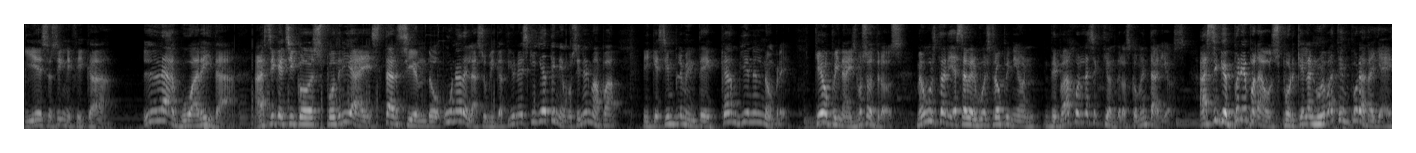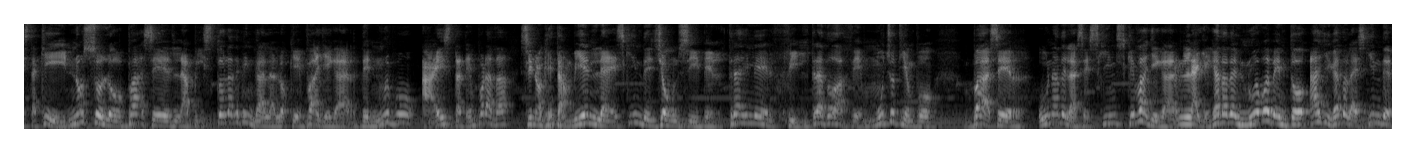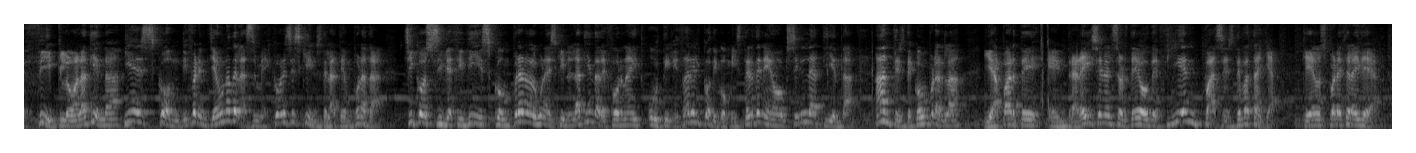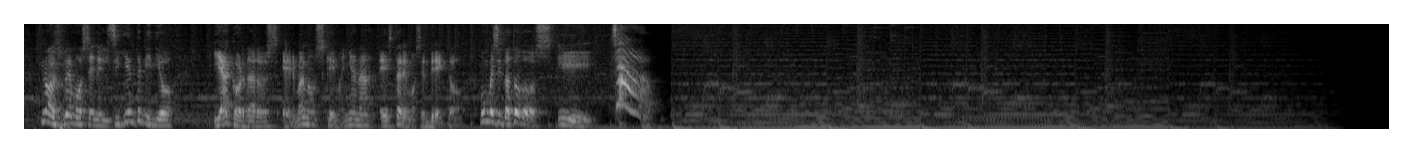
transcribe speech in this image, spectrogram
Y eso significa la guarida. Así que chicos, podría estar siendo una de las ubicaciones que ya tenemos en el mapa y que simplemente cambien el nombre. ¿Qué opináis vosotros? Me gustaría saber vuestra opinión debajo en la sección de los comentarios. Así que preparaos porque la nueva temporada ya está aquí. No solo va a ser la pistola de bengala lo que va a llegar de nuevo a esta temporada, sino que también la skin de Jonesy del tráiler filtrado hace mucho tiempo va a ser una de las skins que va a llegar. La llegada del nuevo evento ha llegado la skin de Ciclo a la tienda y es con diferencia una de las mejores skins de la temporada. Chicos, si decidís comprar alguna skin en la tienda de Fortnite, utilizar el código MrDeneox en la tienda antes de comprarla y aparte entraréis en el sorteo de 100 pases de batalla. ¿Qué os parece la idea? Nos vemos en el siguiente vídeo y acordaros, hermanos, que mañana estaremos en directo. Un besito a todos y ¡chao!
